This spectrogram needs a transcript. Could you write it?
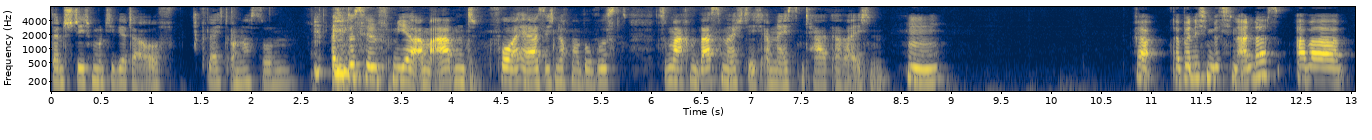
dann stehe ich motivierter auf. Vielleicht auch noch so ein. Also das hilft mir am Abend vorher, sich nochmal bewusst zu machen, was möchte ich am nächsten Tag erreichen. Hm. Ja, da bin ich ein bisschen anders, aber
